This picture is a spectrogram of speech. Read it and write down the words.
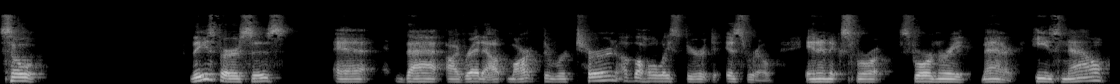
So these verses uh, that I've read out mark the return of the Holy Spirit to Israel in an extra- extraordinary manner. He's now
